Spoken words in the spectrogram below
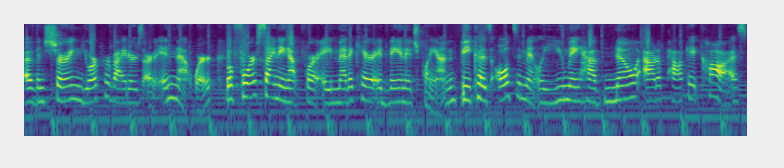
of ensuring your providers are in network before signing up for a Medicare Advantage plan because ultimately you may have no out of pocket costs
